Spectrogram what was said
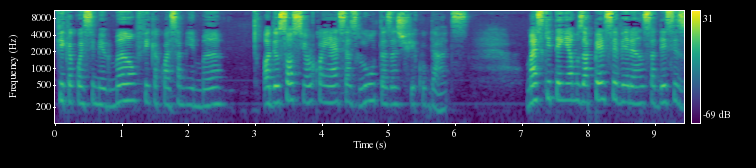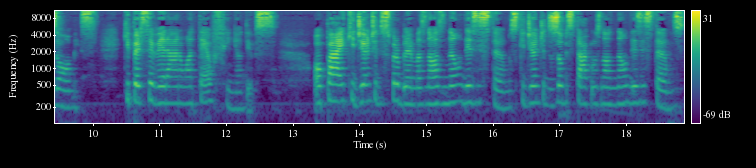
Fica com esse meu irmão, fica com essa minha irmã. Ó Deus, só o Senhor conhece as lutas, as dificuldades mas que tenhamos a perseverança desses homens que perseveraram até o fim, ó Deus. Ó Pai, que diante dos problemas nós não desistamos, que diante dos obstáculos nós não desistamos,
